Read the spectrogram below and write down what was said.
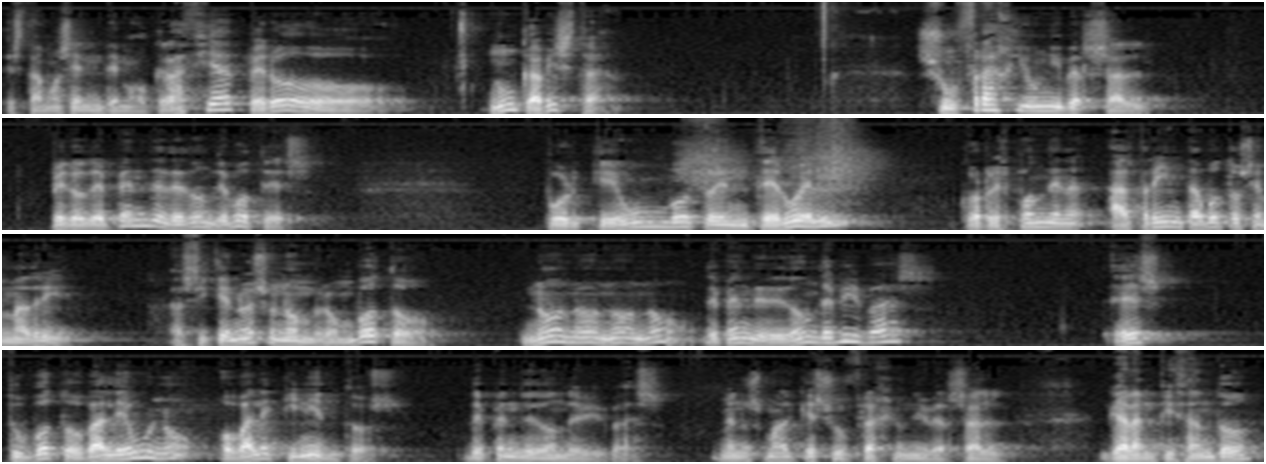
estamos en democracia, pero nunca vista. Sufragio universal. Pero depende de dónde votes. Porque un voto en Teruel corresponden a 30 votos en Madrid. Así que no es un hombre un voto. No, no, no, no. Depende de dónde vivas. Es tu voto vale uno o vale 500. Depende de dónde vivas. Menos mal que sufragio universal, garantizando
